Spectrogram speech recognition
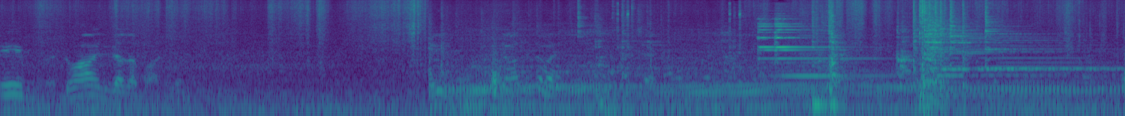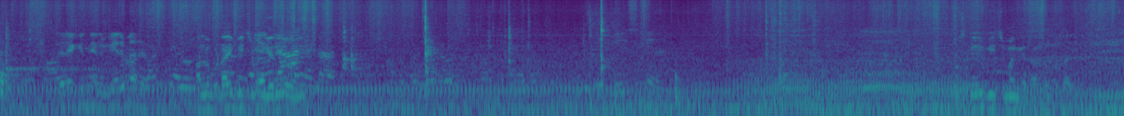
वापस जा ये दुआ ज़्यादा पाठ ਤੇਰੇ ਕਿੰਨੇ ਮੇਰੇ ਪਾਸ आलू कटाई बीच में गिरी होगी बीस के उसके भी बीच में गिरा आलू कटाई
